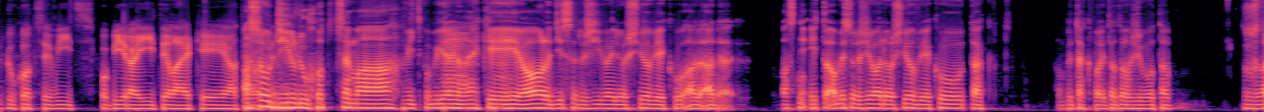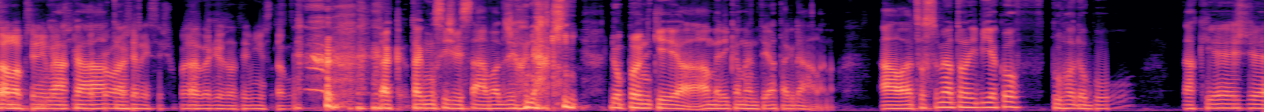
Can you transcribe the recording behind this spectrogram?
důchodci víc pobírají ty léky a, a tyhle jsou ty díl důchodcema, víc pobírají Mm, léky, mm. jo, lidi se dožívají delšího věku a, a vlastně i to, aby se dožívali delšího věku, tak aby ta kvalita toho života Zůstala při nejmenším nějaká, taková, tak- že nejsi úplně tak- ve vegetativním stavu. tak, tak musíš vysávat, že jo, nějaký doplňky a, a medicamenty a tak dále. No. Ale co se mi na to líbí jako v tuhle dobu, tak je, že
